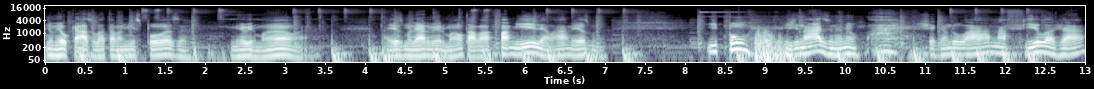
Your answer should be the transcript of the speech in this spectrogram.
No meu caso, lá tava minha esposa, meu irmão, a ex-mulher do meu irmão, tava a família lá mesmo. E pum, ginásio, né, meu? Ah, chegando lá na fila já.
